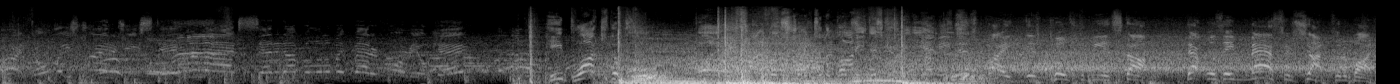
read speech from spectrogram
All right, don't waste your energy. Stay relaxed. Set it up a little bit better for me, okay? He blocks the... Oh, strike to the body. This could be the end. This fight is close to being stopped. That was a massive shot to the body.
